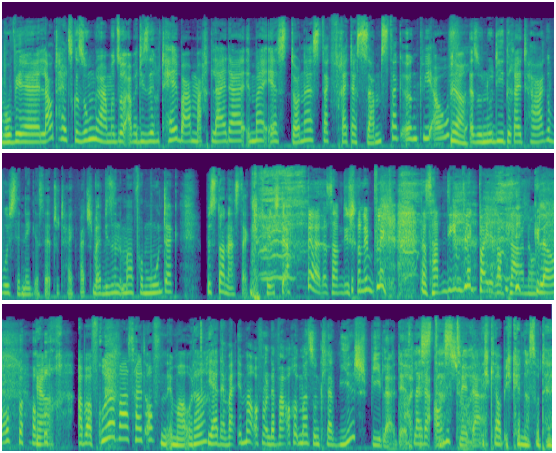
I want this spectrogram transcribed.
wo wir lauthals gesungen haben und so. Aber diese Hotelbar macht leider immer erst Donnerstag, Freitag, Samstag irgendwie auf. Ja. Also nur die drei Tage, wo ich dann denke, ist ja total Quatsch, weil wir sind immer vom Montag bis Donnerstag natürlich da. Ja, das haben die schon im Blick. Das hatten die im Blick bei ihrer Planung. glaube auch. Ja, aber früher war es halt offen immer, oder? Ja, der war immer offen und da war auch immer so ein Klavierspieler. Der ist Oh, leider auch das nicht mehr toll. da. Ich glaube, ich kenne das Hotel.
